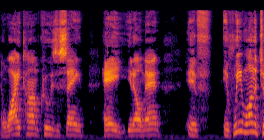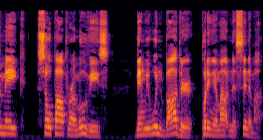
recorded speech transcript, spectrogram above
and why Tom Cruise is saying, "Hey, you know, man, if if we wanted to make soap opera movies, then we wouldn't bother putting them out in the cinema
